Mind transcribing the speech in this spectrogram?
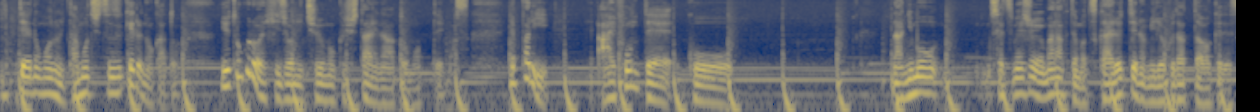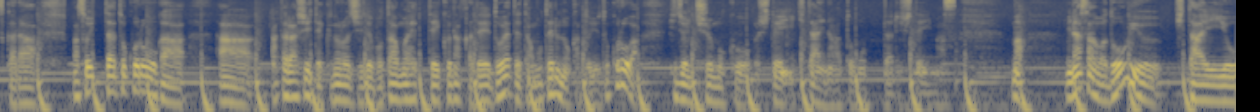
一定のものに保ち続けるのかというところは非常に注目したいなと思っています。やっぱり iPhone ってこう何も説明書を読まなくても使えるっていうのは魅力だったわけですから、まあ、そういったところがあ新しいテクノロジーでボタンも減っていく中でどうやって保てるのかというところは非常に注目をしていきたいなと思ったりしています。まあ皆さんはどういう期待を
